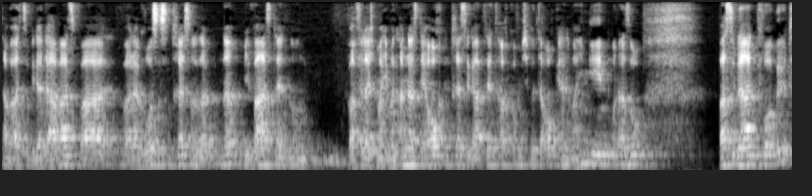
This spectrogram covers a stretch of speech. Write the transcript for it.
Aber als du wieder da warst, war, war da großes Interesse? Oder, ne? Wie war es denn? Und war vielleicht mal jemand anders, der auch Interesse gehabt hätte? Ach komm, ich würde da auch gerne mal hingehen oder so. Warst du da ein Vorbild?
